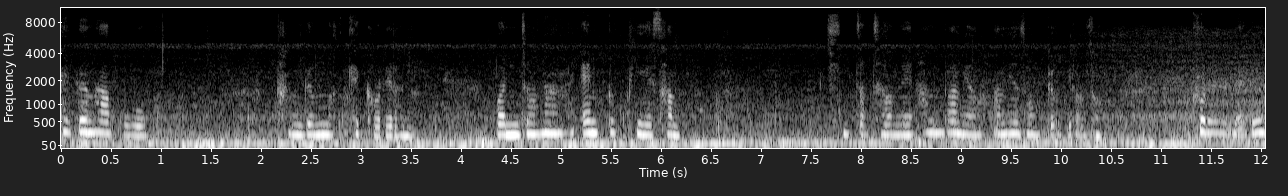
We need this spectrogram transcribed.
퇴근하고 당근마켓 거래라니 완전한 MFP의 삶. 진짜 전에 한다면 하는 성격이라서 쿨레를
